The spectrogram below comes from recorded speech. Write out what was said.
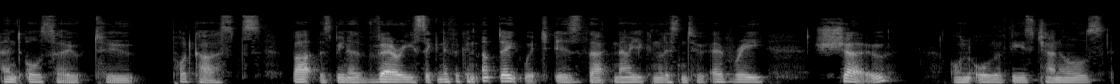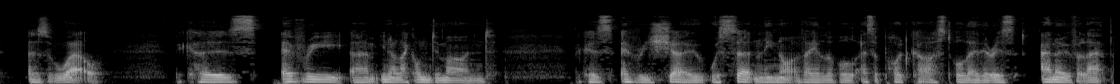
and also to podcasts. But there's been a very significant update, which is that now you can listen to every show on all of these channels as well, because every, um, you know, like on demand, because every show was certainly not available as a podcast, although there is an overlap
